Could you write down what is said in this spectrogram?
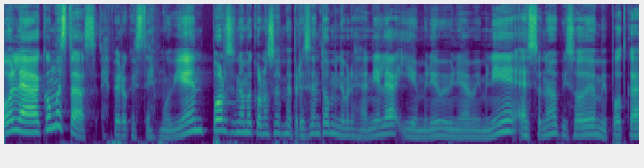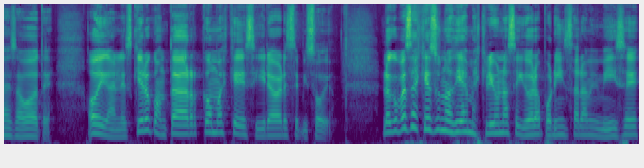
Hola, ¿cómo estás? Espero que estés muy bien. Por si no me conoces, me presento. Mi nombre es Daniela y bienvenido, bienvenida, bienvenida a este nuevo episodio de mi podcast de Sabote. Oigan, les quiero contar cómo es que decidí grabar este episodio. Lo que pasa es que hace unos días me escribe una seguidora por Instagram y me dice,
